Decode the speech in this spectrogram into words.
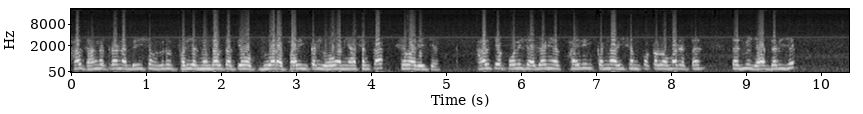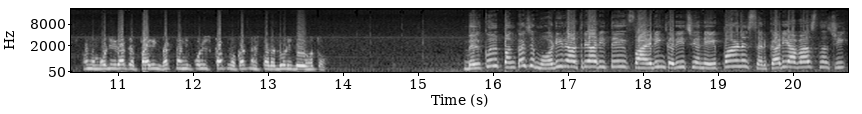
હાલ ધાંગધ્રાના બેસમ વિરુદ્ધ ફરિયાદ નોંધાવતા તેઓ દ્વારા ફાયરિંગ કરી હોવાની આશંકા સેવાઈ રહી છે. હાલ તે પોલીસે અજાણ્યા ફાયરિંગ કરનાર ઇસમ પકડવા માટે તજવીજ હાથ ધરી છે. અને મોડી રાતે ફાયરિંગ ઘટનાની પોલીસ કાફલો ઘટના સ્થળે દોડી ગયો હતો. બિલકુલ પંકજ મોડી રાત્રે આ રીતે ફાયરિંગ કરી છે અને એ પણ સરકારી આવાસ નજીક.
